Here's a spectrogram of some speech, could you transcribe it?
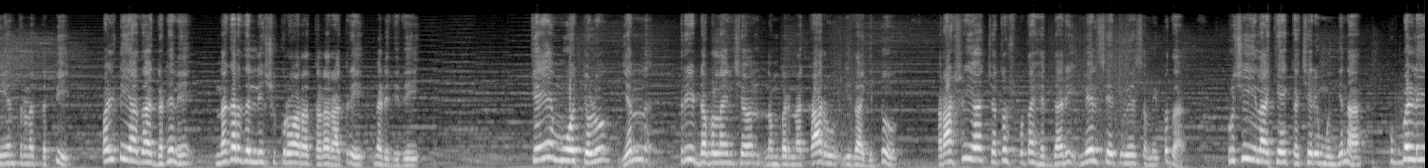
ನಿಯಂತ್ರಣ ತಪ್ಪಿ ಪಲ್ಟಿಯಾದ ಘಟನೆ ನಗರದಲ್ಲಿ ಶುಕ್ರವಾರ ತಡರಾತ್ರಿ ನಡೆದಿದೆ. ಕೆಎಂ ಮೂವತ್ತೇಳು N three double nine seven ನಂಬರಿನ ಕಾರು ಇದಾಗಿದ್ದು ರಾಷ್ಟ್ರೀಯ ಚತುಷ್ಪಥ ಹೆದ್ದಾರಿ ಮೇಲ್ಸೇತುವೆ ಸಮೀಪದ ಕೃಷಿ ಇಲಾಖೆ ಕಚೇರಿ ಮುಂದಿನ ಹುಬ್ಬಳ್ಳಿ,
